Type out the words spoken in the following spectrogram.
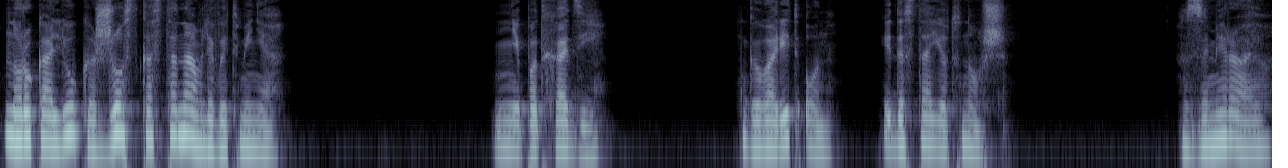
но рука Люка жестко останавливает меня. «Не подходи», — говорит он и достает нож. Замираю,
